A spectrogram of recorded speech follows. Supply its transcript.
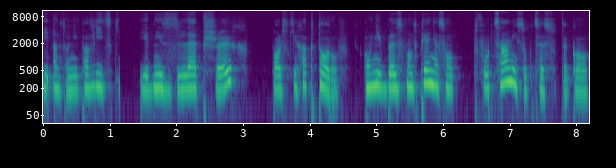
i Antoni Pawlicki. Jedni z lepszych polskich aktorów. Oni bez wątpienia są twórcami sukcesu tego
